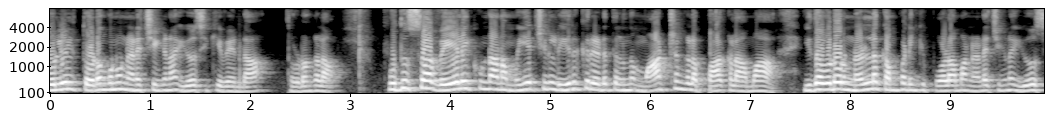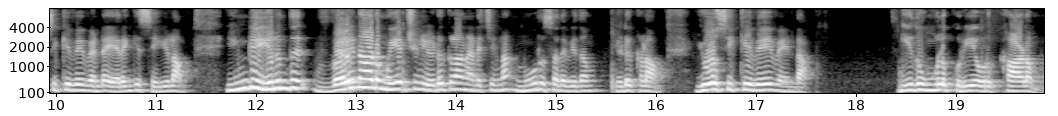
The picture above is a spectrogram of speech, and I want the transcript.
தொழில் தொடங்கணும்னு நினச்சிங்கன்னா யோசிக்க வேண்டாம் தொடங்கலாம். புதுசாக வேலைக்குண்டான முயற்சிகள் இருக்கிற இடத்துலேருந்து மாற்றங்களை பார்க்கலாமா? இதை விட ஒரு நல்ல கம்பெனிக்கு போகலாமா நினச்சிங்கன்னா யோசிக்கவே வேண்டாம் இறங்கி செய்யலாம். இங்கே இருந்து வெளிநாடு முயற்சிகள் எடுக்கலாம்னு நினச்சிங்கன்னா நூறு சதவீதம் எடுக்கலாம். யோசிக்கவே வேண்டாம். இது உங்களுக்குரிய ஒரு காலம்.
